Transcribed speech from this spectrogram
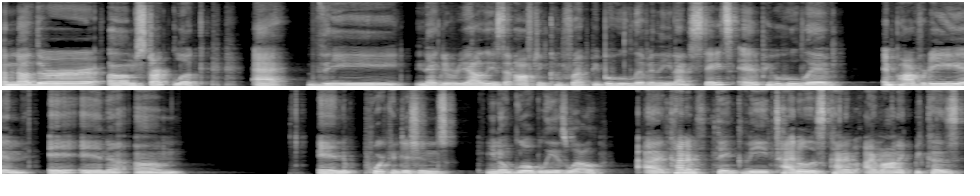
Another um, stark look at the negative realities that often confront people who live in the United States and people who live in poverty and in, in um in poor conditions, you know, globally as well. I kind of think the title is kind of ironic because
